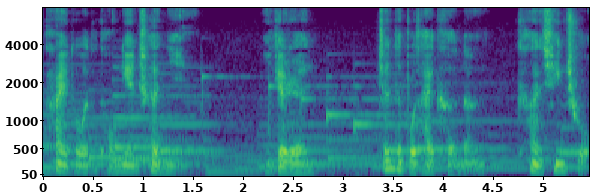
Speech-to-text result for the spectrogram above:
太多的童年衬影，一个人真的不太可能看清楚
